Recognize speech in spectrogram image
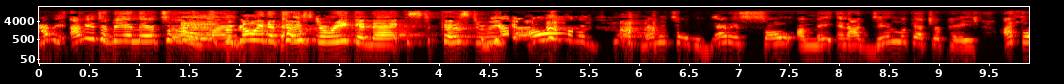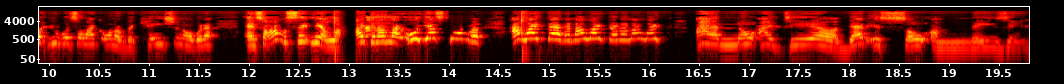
I need, I need to be in there too. Like, We're going to Costa Rica next. Costa Rica. Yeah, oh my God. Let me tell you, that is so amazing. And I did look at your page. I thought you was like on a vacation or whatever. And so I was sitting there like, and I'm like, oh yes, Mama, I like that, and I like that, and I like. I had no idea. That is so amazing.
